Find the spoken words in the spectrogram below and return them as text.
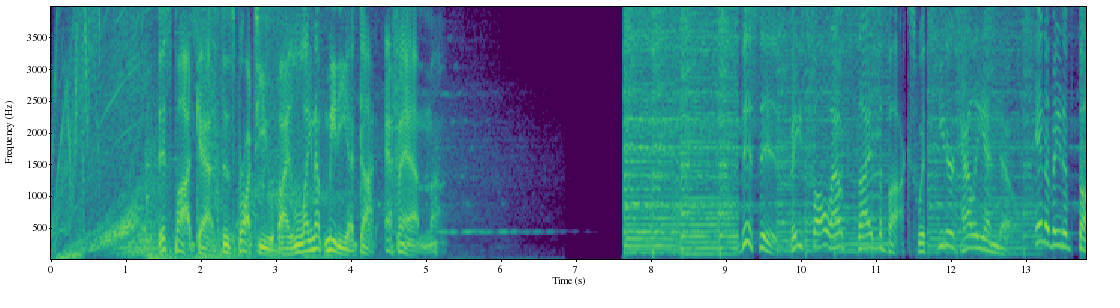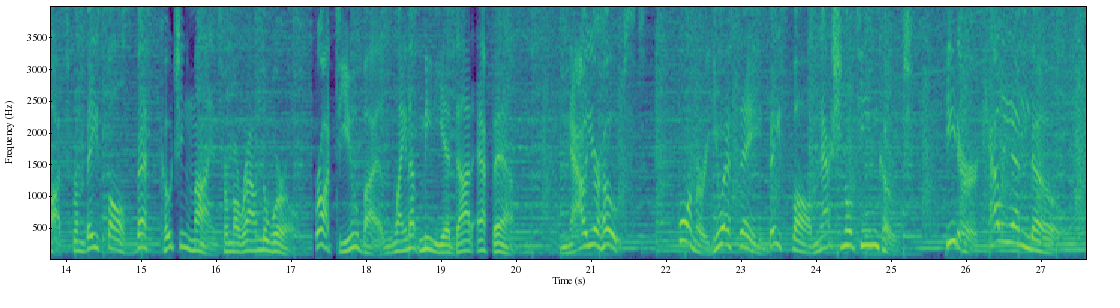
This podcast is brought to you by lineupmedia.fm. This is Baseball Outside the Box with Peter Caliendo. Innovative thoughts from baseball's best coaching minds from around the world. Brought to you by lineupmedia.fm. Now, your host, former USA Baseball National Team Coach, Peter Caliendo.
